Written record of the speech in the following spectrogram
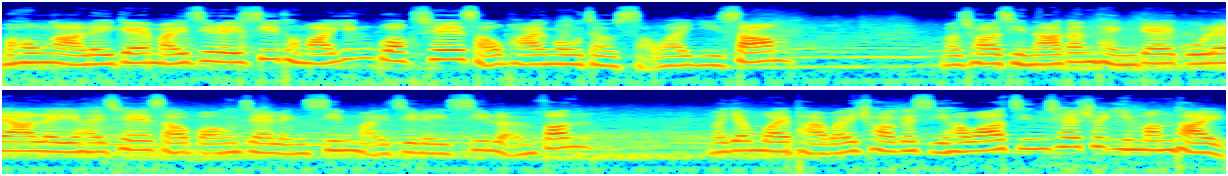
咁匈牙利嘅米治利斯同埋英國車手派奧就守喺二三。咪賽前阿根廷嘅古利亞利喺車手榜借領先米治利斯兩分，咪因为排位賽嘅時候啊戰車出現問題，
